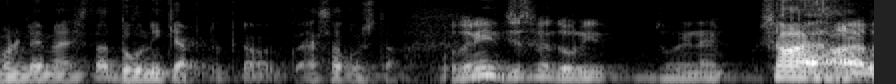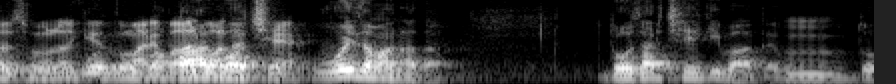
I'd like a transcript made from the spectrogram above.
ون ڈے میچ تھا دھونی کیپٹن کا ایسا کچھ تھا جس میں دھونی دھونی نے وہی زمانہ تھا دو ہزار چھ کی بات ہے تو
